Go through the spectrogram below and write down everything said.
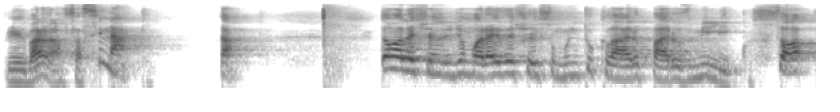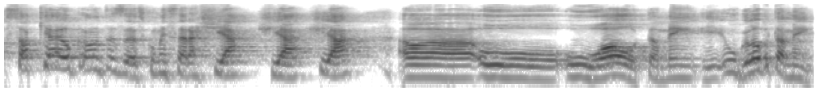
Briga de bar, assassinato. Então Alexandre de Moraes deixou isso muito claro para os milicos. Só, só que aí o que aconteceu? Eles começaram a chiar, chiar, chiar. Uh, o, o UOL também, e o Globo também,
